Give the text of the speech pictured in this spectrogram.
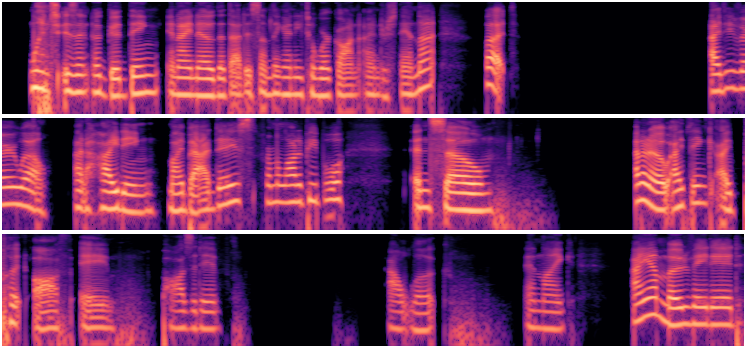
which isn't a good thing, and I know that that is something I need to work on, I understand that, but I do very well at hiding my bad days from a lot of people, and so I don't know, I think I put off a positive outlook, and, like, I am motivated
